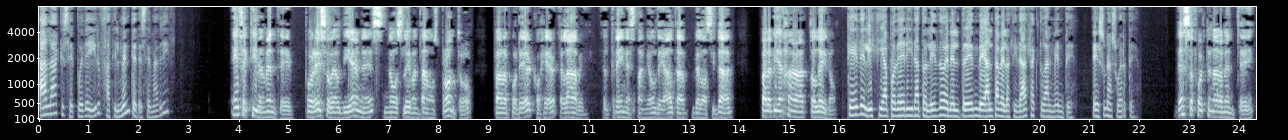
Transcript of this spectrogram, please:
a la que se puede ir fácilmente desde Madrid. Efectivamente, por eso el viernes nos levantamos pronto para poder coger el AVE, el tren español de alta velocidad, para viajar a Toledo. Qué delicia poder ir a Toledo en el tren de alta velocidad actualmente. Es una suerte. Desafortunadamente,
